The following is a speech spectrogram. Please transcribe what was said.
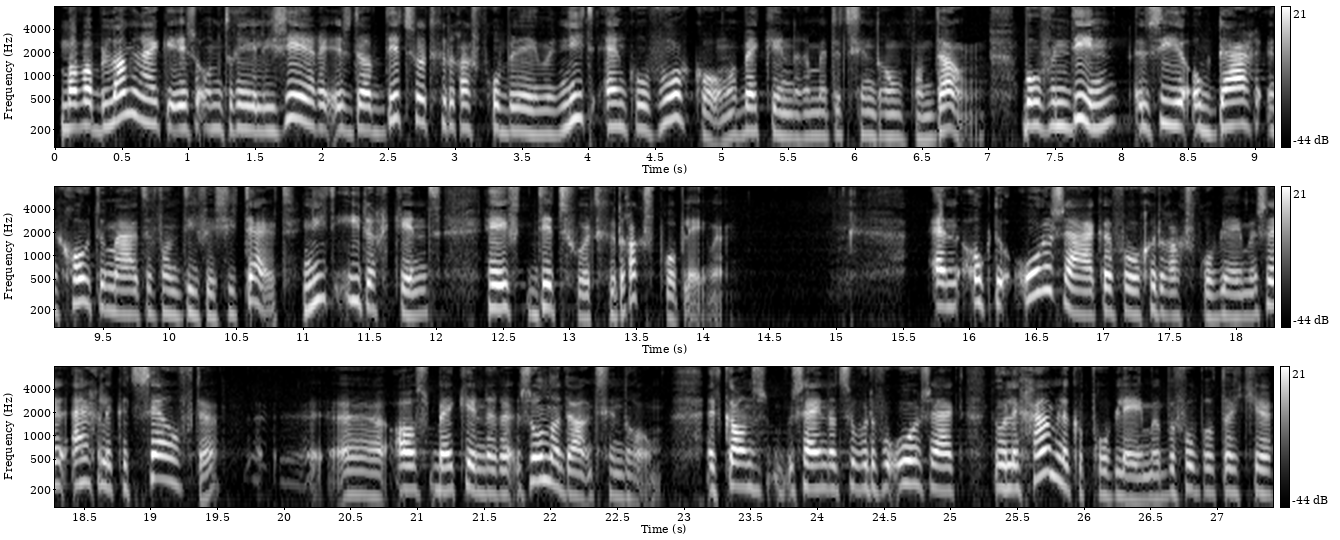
Maar wat belangrijk is om te realiseren, is dat dit soort gedragsproblemen niet enkel voorkomen bij kinderen met het syndroom van Down. Bovendien zie je ook daar een grote mate van diversiteit. Niet ieder kind heeft dit soort gedragsproblemen. En ook de oorzaken voor gedragsproblemen zijn eigenlijk hetzelfde uh, als bij kinderen zonder Down-syndroom. Het kan zijn dat ze worden veroorzaakt door lichamelijke problemen. Bijvoorbeeld dat je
